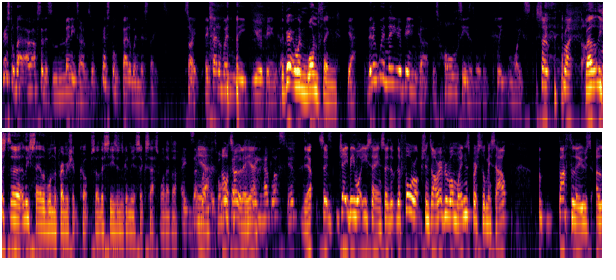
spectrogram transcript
Bristol, better, I've said this many times, but Bristol better win this thing. Sorry, they better win the European Cup. they better win one thing. Yeah, if they don't win the European Cup, this whole season's been a complete waste. So, right. Well, at least uh, at least Sale have won the Premiership Cup, so this season's going to be a success. Whatever. Exactly. Yeah. Well, it's one Oh, more cup totally, than yeah. they had last year. Yep. So, JB, what are you saying? So, the, the four options are everyone wins, Bristol miss out. B- Bath lose, uh,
